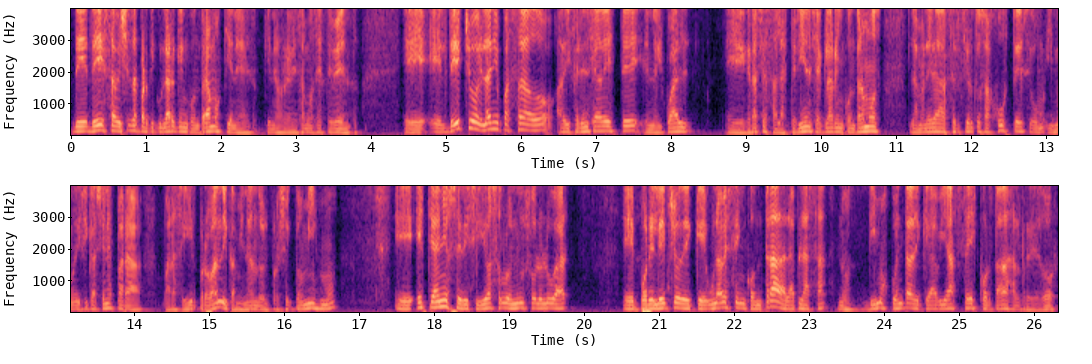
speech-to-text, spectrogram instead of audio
de, de esa belleza particular que encontramos quienes, quienes organizamos este evento. Eh, el, de hecho, el año pasado, a diferencia de este, en el cual, eh, gracias a la experiencia, claro, encontramos la manera de hacer ciertos ajustes o- y modificaciones para, para seguir probando y caminando el proyecto mismo, eh, este año se decidió hacerlo en un solo lugar eh, por el hecho de que una vez encontrada la plaza, nos dimos cuenta de que había seis cortadas alrededor.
